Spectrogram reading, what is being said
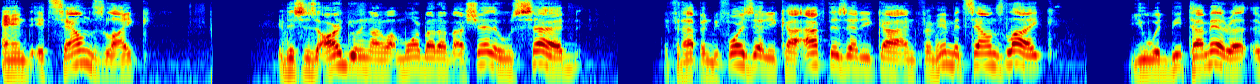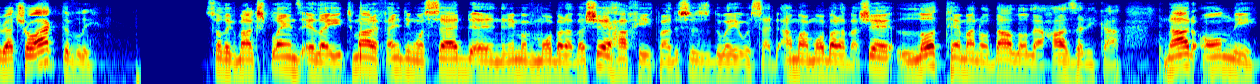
and it sounds like this is arguing on what more about Rav Ashi, who said if it happened before Zerika, after Zerika, and from him it sounds like you would be Tamer retroactively. So the Gemara explains, Itmar, if anything was said uh, in the name of Mor bar Rav Ashi, Hachi. This is the way it was said. Amar Mor bar Rav Ashi, Lo Temanoda Lo Leha Not only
